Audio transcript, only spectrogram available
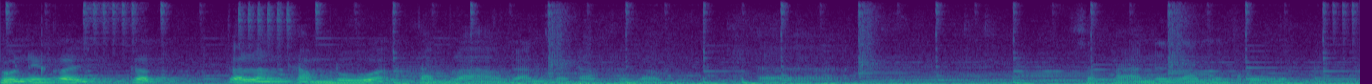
ช่วงนี้ก็ก็กำลังทำรั้วทำราวกันนะครับสำหรับสะพานในลำน้ำโขงนะครับ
